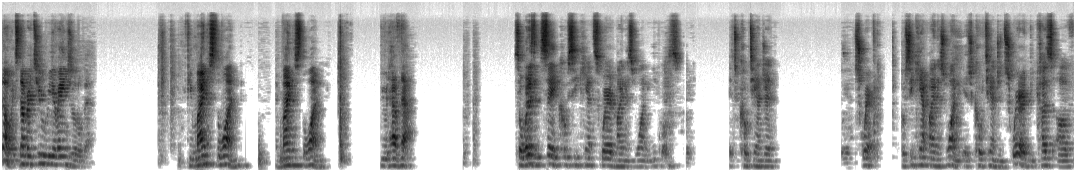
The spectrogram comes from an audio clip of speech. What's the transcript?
No, it's number two rearranged a little bit. If you minus the one and minus the one, you would have that. So what does it say cosecant squared minus one equals? It's cotangent squared. Cosecant minus one is cotangent squared because of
